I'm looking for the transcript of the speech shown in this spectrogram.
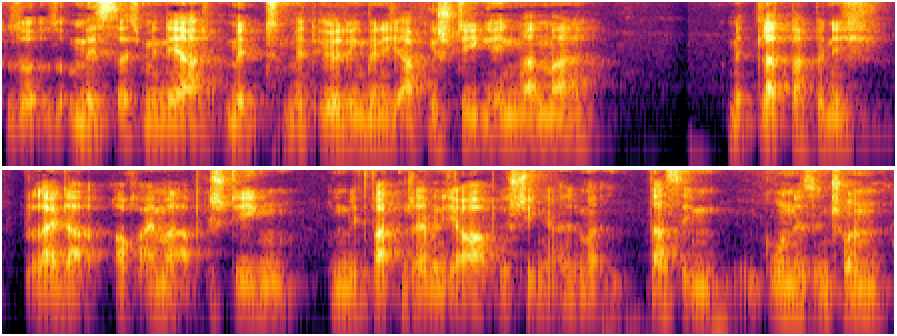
so, so Mist. Also ich bin ja mit, mit Oerding bin ich abgestiegen irgendwann mal. Mit Gladbach bin ich leider auch einmal abgestiegen und mit Wattenscheid bin ich auch abgestiegen. Also das im Grunde sind schon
